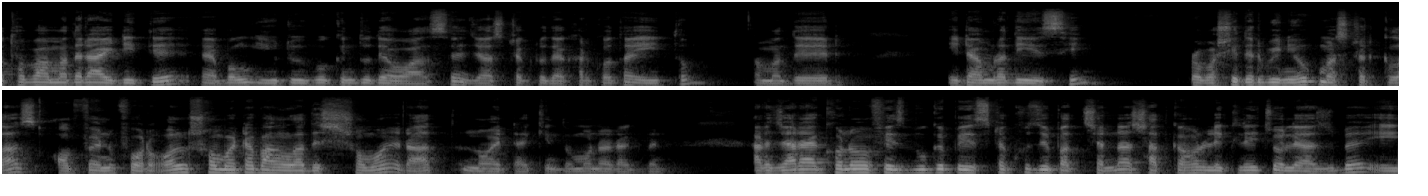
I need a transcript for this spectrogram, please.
অথবা আমাদের আইডিতে এবং ইউটিউবেও কিন্তু দেওয়া আছে। জাস্ট একটু দেখার কথা, এই তো আমাদের এটা আমরা দিয়েছি। প্রবাসীদের বিনিয়োগ master class open for all সময়টা বাংলাদেশ সময়, রাত নয়টায়, কিন্তু মনে রাখবেন। আর যারা এখনও ফেসবুকে পেজটা খুঁজে পাচ্ছেন না, সাতকাহন লিখলেই চলে আসবে। এই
